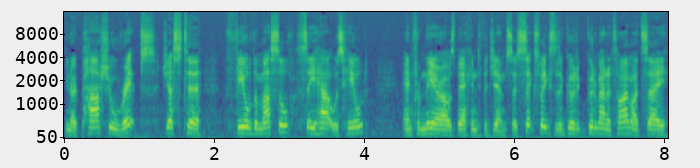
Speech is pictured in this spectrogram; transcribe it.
you know, partial reps, just to feel the muscle, see how it was healed, and from there I was back into the gym. So six weeks is a good, good amount of time. I'd say,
